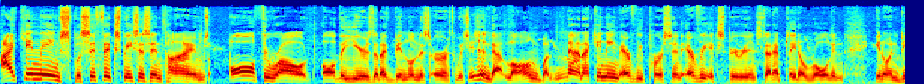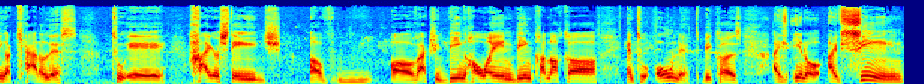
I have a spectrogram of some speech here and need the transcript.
I can name specific spaces and times all throughout all the years that I've been on this earth, which isn't that long, but man, I can name every person, every experience that had played a role in, you know, in being a catalyst to a higher stage of of actually being Hawaiian, being Kanaka, and to own it because I, you know, I've seen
